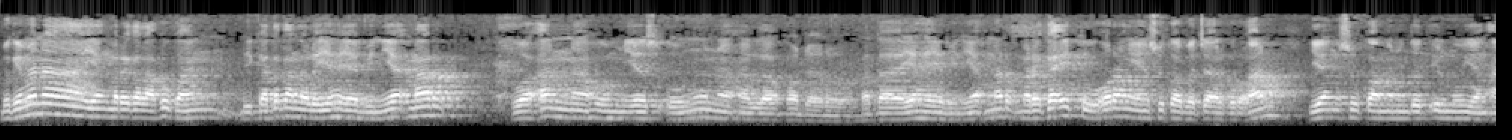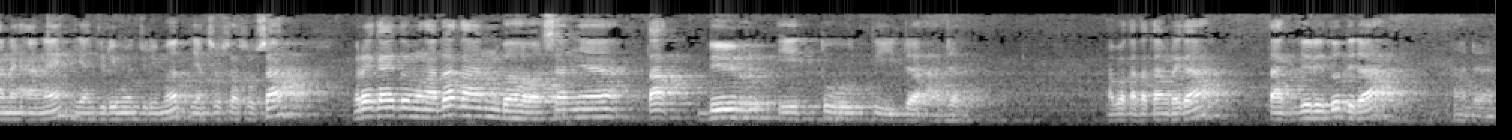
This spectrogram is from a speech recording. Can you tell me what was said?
Bagaimana yang mereka lakukan? Dikatakan oleh Yahya bin Ya'mar wa annahum yas'umuna ala qadara. Kata Yahya bin Ya'mar, mereka itu orang yang suka baca Al-Qur'an, yang suka menuntut ilmu yang aneh-aneh, yang jelimet-jelimet, yang susah-susah. Mereka itu mengatakan bahwasannya takdir itu tidak ada. Apa katakan mereka? Takdir itu tidak ada.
